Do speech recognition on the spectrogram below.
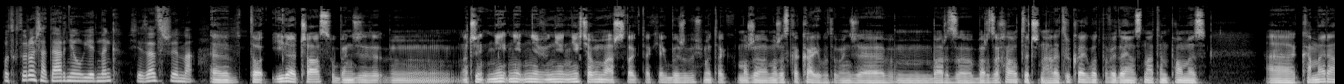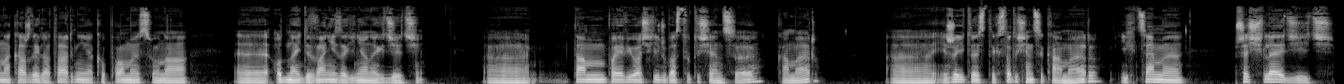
pod którąś latarnią jednak się zatrzyma. E, to ile czasu będzie... Mm, znaczy nie, nie, nie, nie, nie chciałbym aż tak, tak jakby, żebyśmy tak może, może skakali, bo to będzie mm, bardzo, bardzo chaotyczne, ale tylko jakby odpowiadając na ten pomysł, e, kamera na każdej latarni jako pomysł na odnajdywanie zaginionych dzieci. Tam pojawiła się liczba 100 tysięcy kamer. E, jeżeli to jest tych 100 tysięcy kamer i chcemy prześledzić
